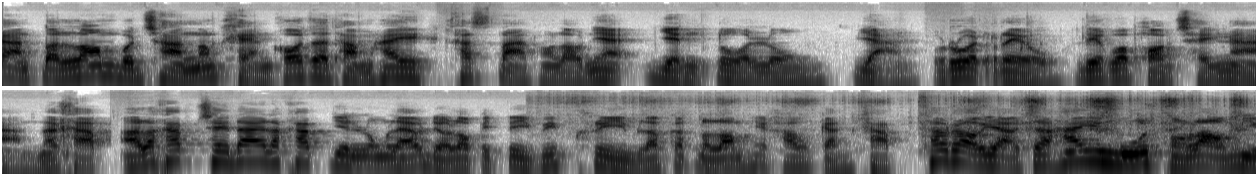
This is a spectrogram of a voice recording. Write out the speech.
การตะล่อมบนชามน้ำแข็งก็จะทำให้คัสตาร์ดของเราเนี่ยเย็นตัวลงอย่างรวดเร็ว เรียกว่าพร้อมใช้งานนะครับเอาละครับใช้ได้แล้วครับเย็นลงแล้วเดี๋ยวเราไปตีวิปครีมแล้วก็ตะล่อมให้เข้ากันครับถ้าเราอยากจะให้มูสของเรามี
